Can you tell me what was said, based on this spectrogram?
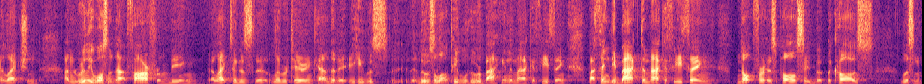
election, and really wasn't that far from being elected as the Libertarian candidate. He was. There was a lot of people who were backing the McAfee thing, but I think they backed the McAfee thing not for his policy, but because listen,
